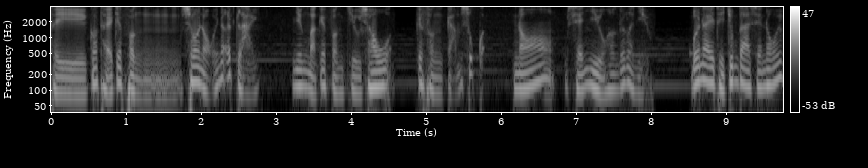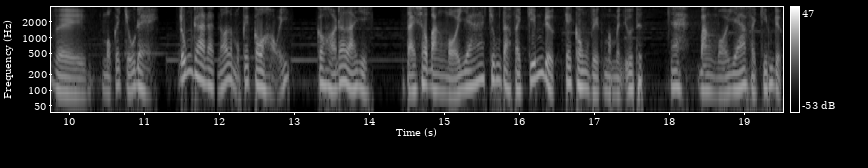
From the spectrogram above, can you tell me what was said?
thì có thể cái phần sôi nổi nó ít lại nhưng mà cái phần chiều sâu cái phần cảm xúc nó sẽ nhiều hơn rất là nhiều. Bữa nay thì chúng ta sẽ nói về một cái chủ đề đúng ra là nó là một cái câu hỏi. Câu hỏi đó là gì? Tại sao bằng mọi giá chúng ta phải kiếm được cái công việc mà mình yêu thích? À, bằng mọi giá phải kiếm được.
